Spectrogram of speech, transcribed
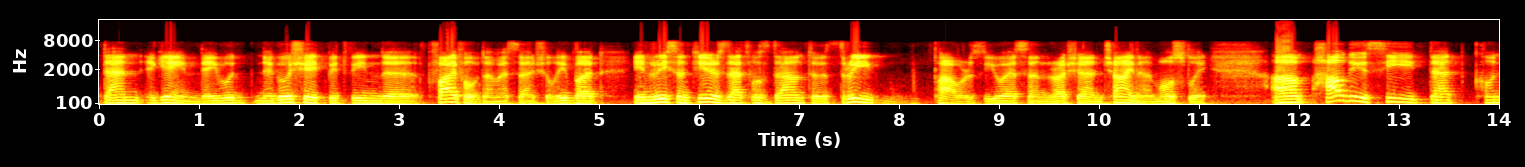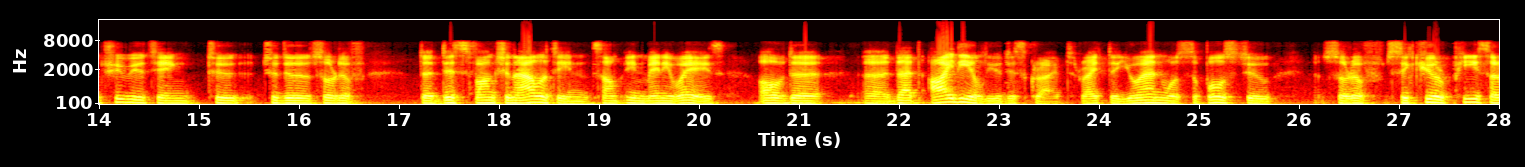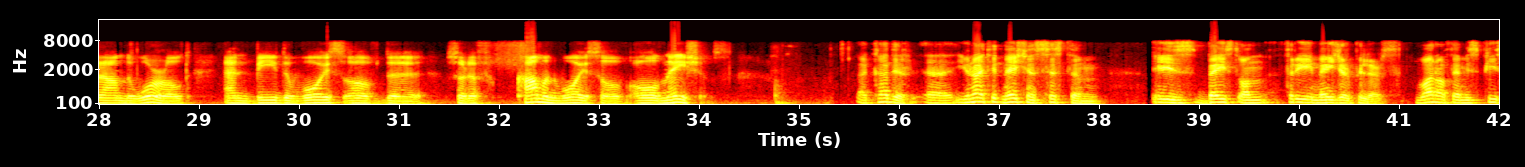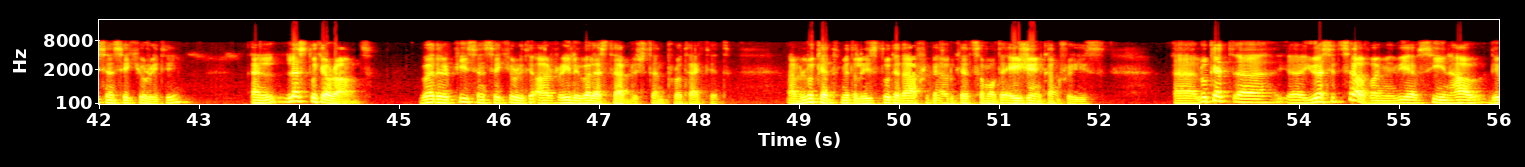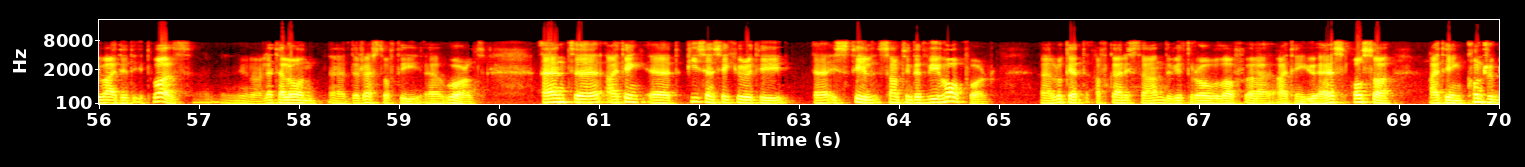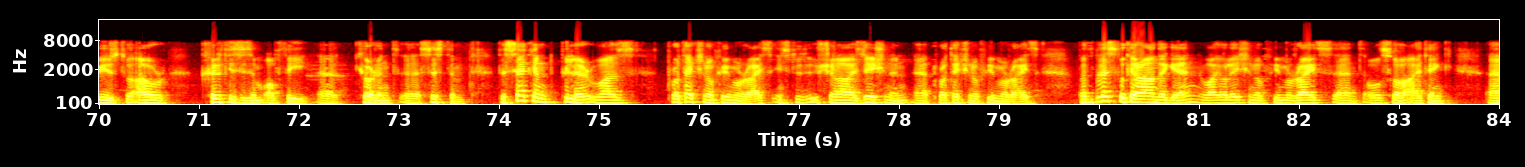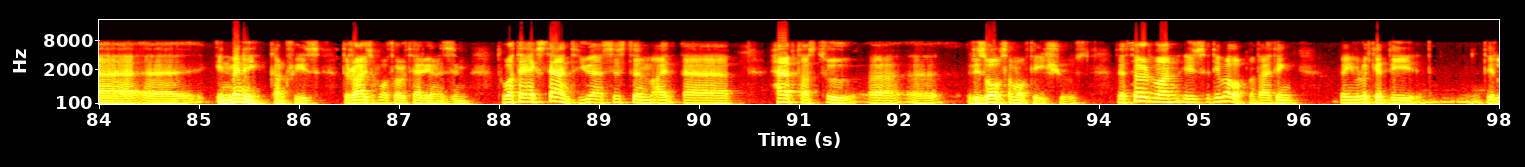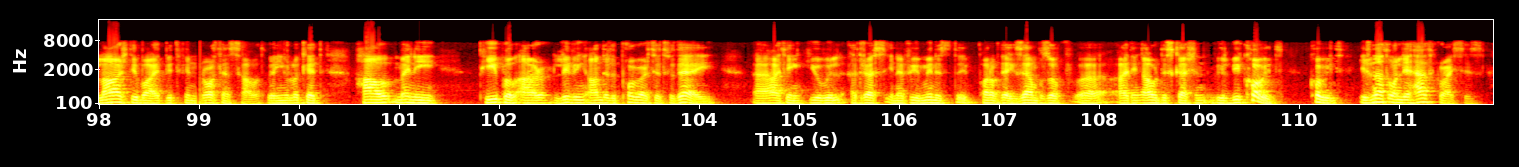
then again, they would negotiate between the five of them essentially. But in recent years, that was down to three powers, US and Russia and China mostly. Um, how do you see that contributing to to the sort of the dysfunctionality in some in many ways of the uh, that ideal you described, right? The UN was supposed to sort of secure peace around the world and be the voice of the sort of common voice of all nations. Uh, Kadir, uh, United Nations system is based on three major pillars. One of them is peace and security. And let's look around whether peace and security are really well established and protected. Um, look at Middle East, look at Africa, look at some of the Asian countries. Uh, look at uh, US uh, itself. I mean, we have seen how divided it was, you know, let alone uh, the rest of the uh, world. And uh, I think peace and security is still something that we hope for. look at Afghanistan, the withdrawal of, I think, US also, I think, contributes to our criticism of the current system. The second pillar was protection of human rights, institutionalization and uh, protection of human rights. But let's look around again, violation of human rights, and also I think uh, uh, in many countries, the rise of authoritarianism. To what extent the UN system uh, helped us to uh, uh, resolve some of the issues. The third one is development. I think when you look at the the large divide between North and South, when you look at how many people are living under the poverty today, uh, I think you will address in a few minutes the, one of the examples of, uh, I think our discussion will be COVID. COVID is not only a health crisis.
